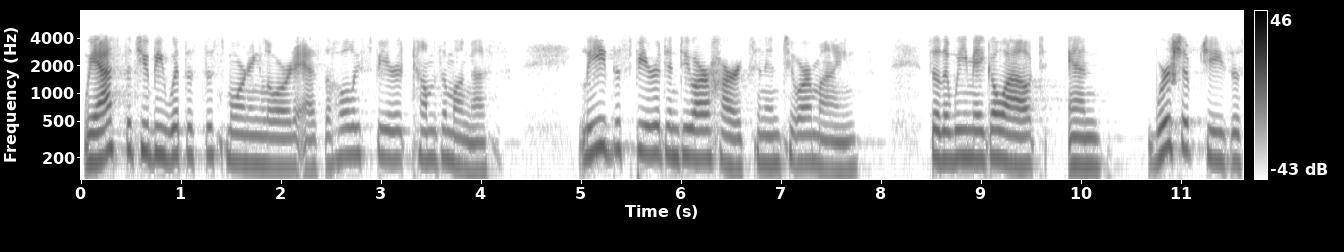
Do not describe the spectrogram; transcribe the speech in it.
We ask that you be with us this morning, Lord, as the Holy Spirit comes among us. Lead the Spirit into our hearts and into our minds so that we may go out and worship Jesus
